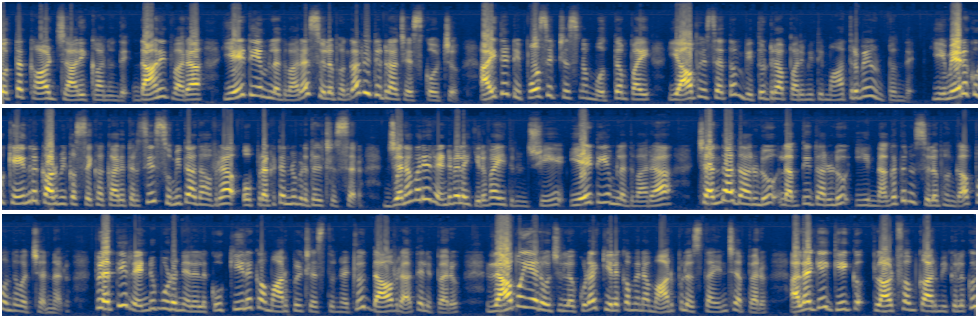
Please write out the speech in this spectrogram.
కొత్త కార్డ్ జారీ కానుంది. దాని ద్వారా ఏటీఎంల ద్వారా సులభంగా విత్డ్రా చేసుకోవచ్చు. అయితే డిపాజిట్ చేసిన మొత్తంపై యాభై శాతం విత్డ్రా పరిమితి మాత్రమే ఉంటుంది. ఈ మేరకు కేంద్ర కార్మిక శాఖ కార్యదర్శి సుమితా దావ్రా ఓ ప్రకటనను విడుదల చేశారు. జనవరి రెండు వేల ఇరవై ఐదు నుంచి ఏటీఎంల ద్వారా చందాదారులు లబ్ధిదారులు ఈ నగదును సులభంగా పొందవచ్చన్నారు. ప్రతి రెండు మూడు నెలలకు కీలక మార్పులు చేస్తున్నట్లు దావ్రా తెలిపారు. రాబోయే రోజుల్లో కూడా కీలకమైన మార్పులు వస్తాయని చెప్పారు. అలాగే గిగ్ ప్లాట్ఫామ్ కార్మికులకు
